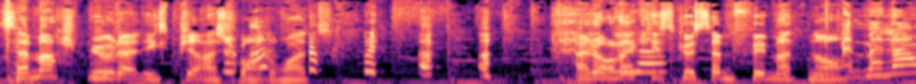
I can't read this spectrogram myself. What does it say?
Ça marche mieux là, l'expiration à droite. Alors là, qu'est-ce que ça me fait maintenant ben là,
